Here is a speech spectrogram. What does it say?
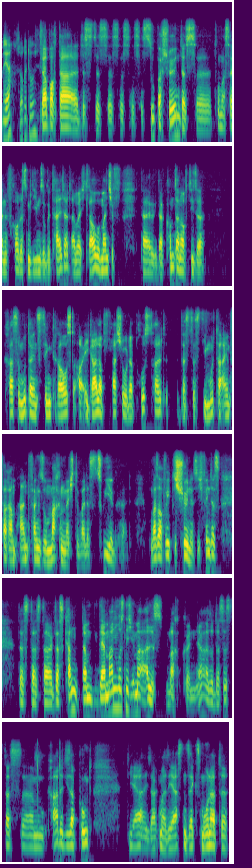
Ja, sorry, Tobi. ich glaube auch da, das, das, das, das, das ist super schön, dass äh, Thomas seine Frau das mit ihm so geteilt hat, aber ich glaube, manche, da, da kommt dann auch dieser, krasse Mutterinstinkt raus, egal ob Flasche oder Brust halt, dass das die Mutter einfach am Anfang so machen möchte, weil das zu ihr gehört. Und was auch wirklich schön ist. Ich finde das, das, das, da, das kann, der Mann muss nicht immer alles machen können. Ja? Also das ist das, ähm, gerade dieser Punkt, die, ich sag mal, die ersten sechs Monate,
